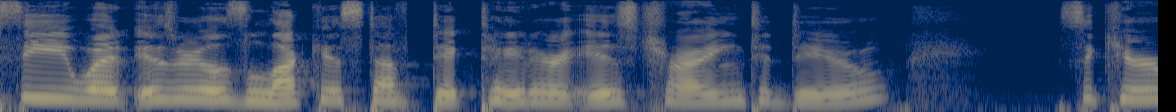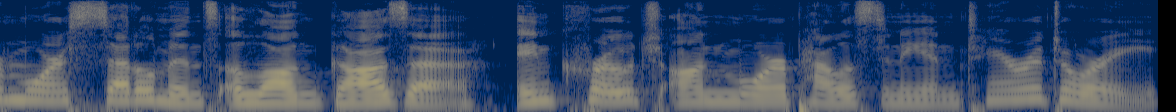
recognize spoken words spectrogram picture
see, what Israel's luckiest stuffed dictator is trying to do? Secure more settlements along Gaza, encroach on more Palestinian territory,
